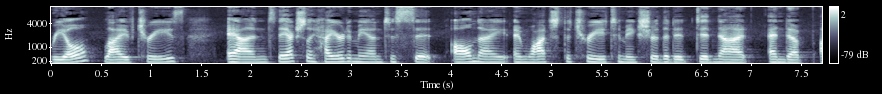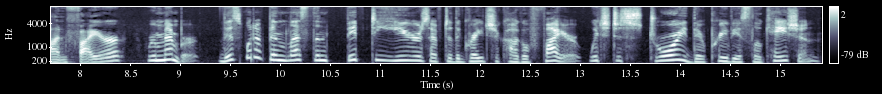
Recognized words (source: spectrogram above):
real, live trees. And they actually hired a man to sit all night and watch the tree to make sure that it did not end up on fire. Remember, this would have been less than 50 years after the Great Chicago Fire, which destroyed their previous location.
